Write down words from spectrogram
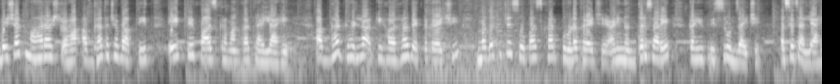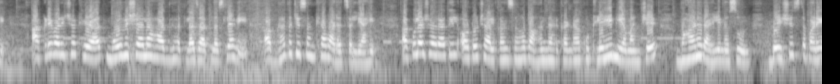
देशात महाराष्ट्र हा अपघाताच्या बाबतीत एक ते पाच क्रमांकात राहिला आहे. अपघात घडला की हळहळ व्यक्त करायची मदतीचे सोपास्कार पूर्ण करायचे आणि नंतर सारे काही विसरून जायचे. असे चालले आहे. आकडेवारीच्या खेळात मूळ विषयाला हात घातला जात नसल्याने अपघाताची संख्या वाढत चालली आहे. अकोला शहरातील ऑटो चालकांसह वाहनधारकांना कुठलेही नियमांचे भान राहिले नसून बेशिस्तपणे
